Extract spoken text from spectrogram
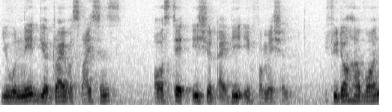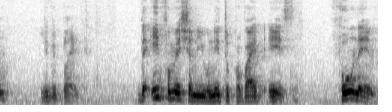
You will need your driver's license or state-issued ID information. If you don't have one, leave it blank. The information you will need to provide is full name,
